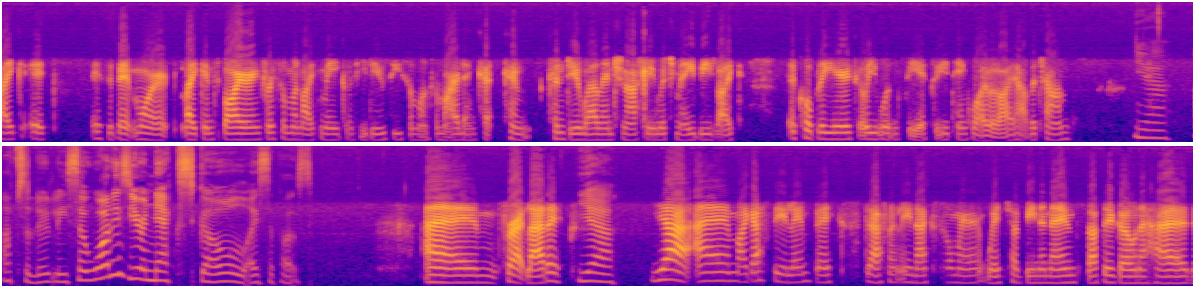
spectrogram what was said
like it's it's a bit more like inspiring for someone like me because you do see someone from Ireland can, can can do well internationally, which maybe like a couple of years ago you wouldn't see it, so you think why would I have a chance? Yeah, absolutely. So, what is your next goal? I suppose. Um, for athletics, Yeah. Yeah, um, I guess the Olympics definitely next summer, which have been announced that they're going ahead,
